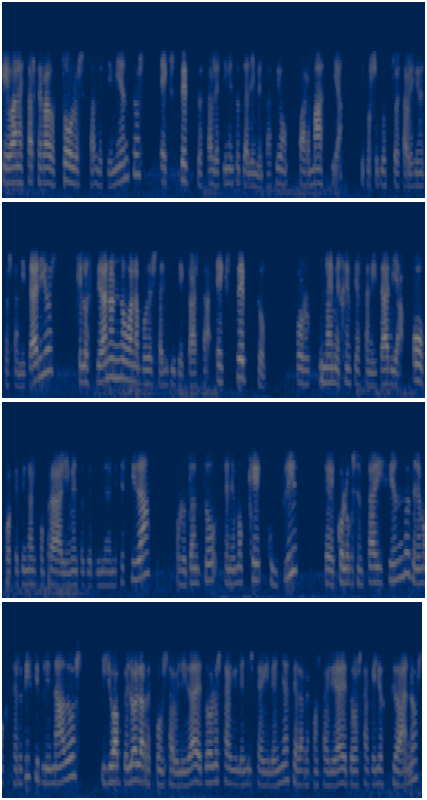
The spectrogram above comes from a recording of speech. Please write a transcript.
que van a estar cerrados todos los establecimientos, excepto establecimientos de alimentación, farmacia y, por supuesto, establecimientos sanitarios, que los ciudadanos no van a poder salir de casa, excepto por una emergencia sanitaria o porque tengan que comprar alimentos de primera necesidad. Por lo tanto, tenemos que cumplir eh, con lo que se está diciendo, tenemos que ser disciplinados y yo apelo a la responsabilidad de todos los aguileños y aguileñas y a la responsabilidad de todos aquellos ciudadanos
